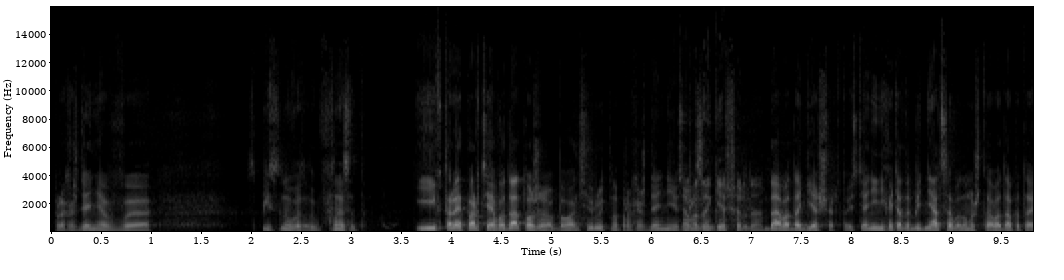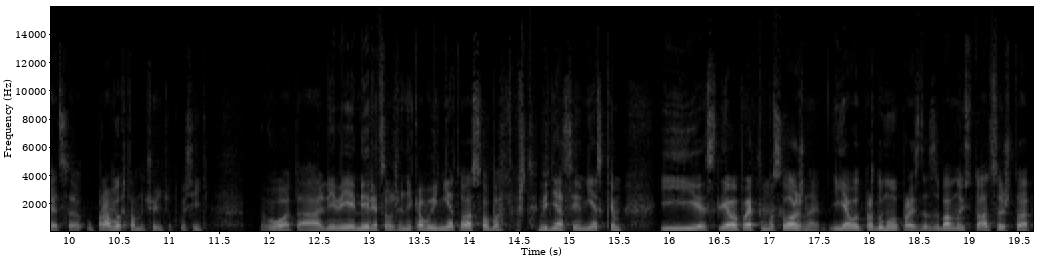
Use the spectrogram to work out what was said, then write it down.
прохождения в спис, ну, в этот, в Кнессет. И вторая партия вода тоже балансирует на прохождении. А вода Гешер, да? Да, вода Гешер. То есть они не хотят объединяться, потому что вода пытается у правых там что-нибудь откусить. Вот. А левее мерится уже никого и нету особо, так что объединяться им не с кем. И слева поэтому сложно. И я вот продумал про забавную ситуацию, что,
